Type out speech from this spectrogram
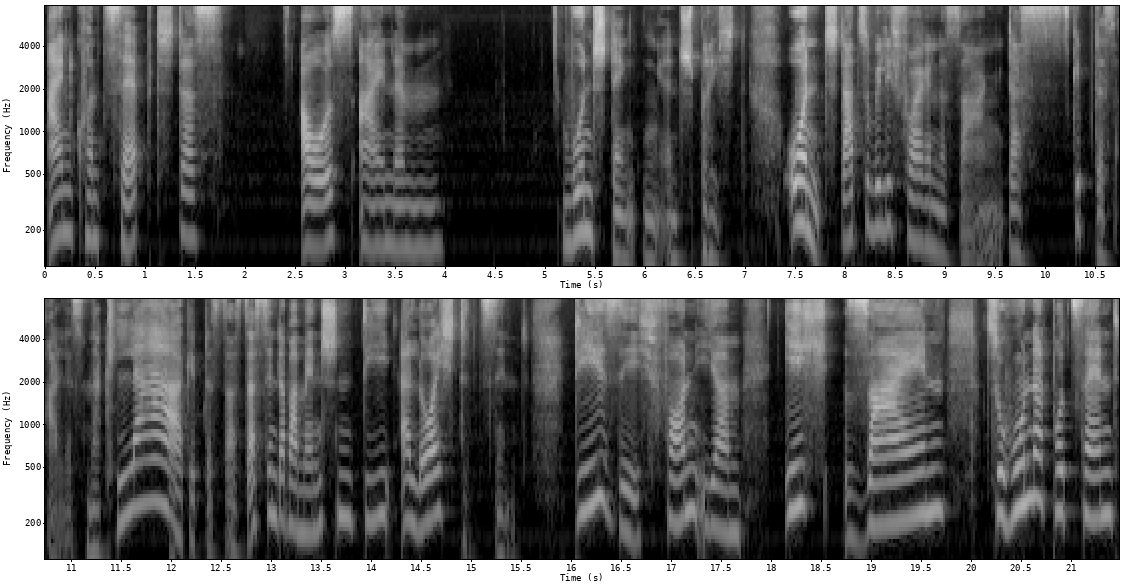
ein Konzept, das aus einem Wunschdenken entspricht. Und dazu will ich Folgendes sagen. Gibt es alles. Na klar gibt es das. Das sind aber Menschen, die erleuchtet sind, die sich von ihrem Ich-Sein zu 100 Prozent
